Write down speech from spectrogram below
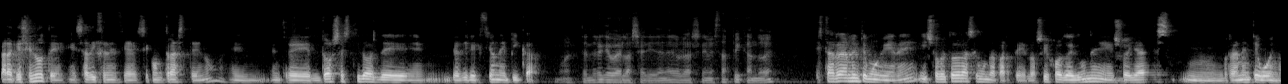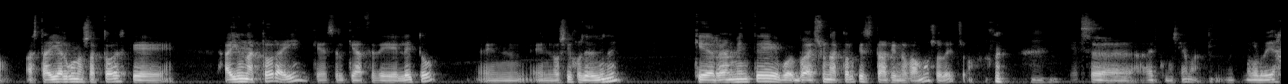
para que se note esa diferencia, ese contraste ¿no? En- entre dos estilos de, de dirección épica. Bueno, tendré que ver la serie, tendré que ver la serie. Me estás picando, ¿eh? Está realmente muy bien, ¿eh? Y sobre todo la segunda parte, Los hijos de Dune, eso ya es mm, realmente bueno. Hasta hay algunos actores que... Hay un actor ahí, que es el que hace de Leto en, en Los hijos de Dune, que realmente bueno, es un actor que se está haciendo famoso, de hecho. Es, eh, a ver, ¿cómo se llama? No acuerdo ya.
